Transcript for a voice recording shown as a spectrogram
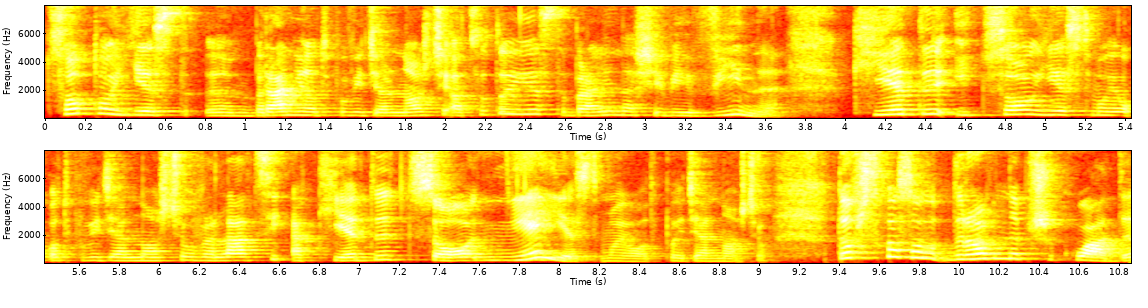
co to jest e, branie odpowiedzialności, a co to jest branie na siebie winy. Kiedy i co jest moją odpowiedzialnością w relacji, a kiedy co nie jest moją odpowiedzialnością. To wszystko są drobne przykłady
